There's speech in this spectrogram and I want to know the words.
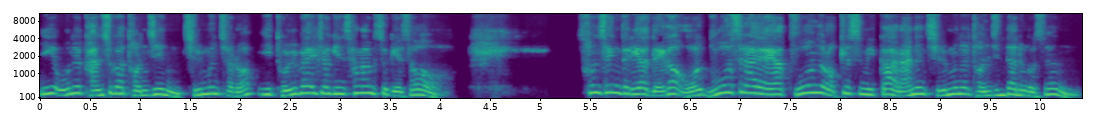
이 오늘 간수가 던진 질문처럼 이 돌발적인 상황 속에서 선생들이야 내가 어, 무엇을 해야 구원을 얻겠습니까? 라는 질문을 던진다는 것은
